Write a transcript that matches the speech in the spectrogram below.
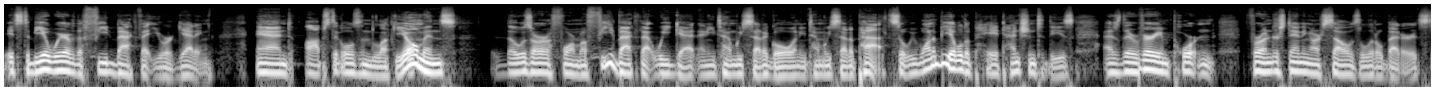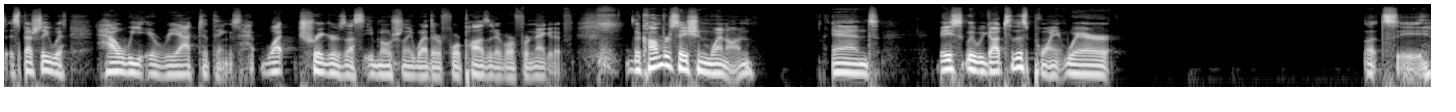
It's to be aware of the feedback that you're getting. And obstacles and lucky omens those are a form of feedback that we get anytime we set a goal, anytime we set a path. So we want to be able to pay attention to these as they're very important for understanding ourselves a little better. It's especially with how we react to things, what triggers us emotionally, whether for positive or for negative. The conversation went on, and basically we got to this point where, let's see.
